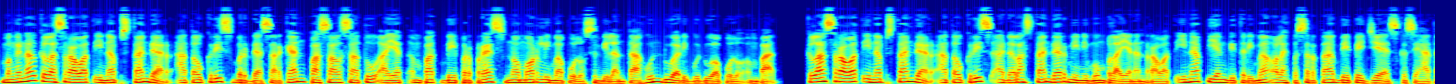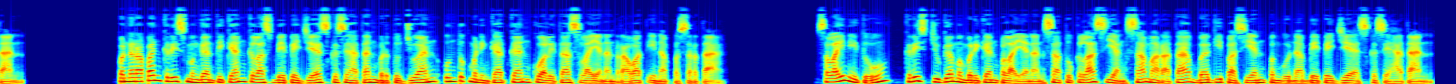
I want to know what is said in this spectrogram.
Mengenal kelas rawat inap standar atau KRIS berdasarkan pasal 1 ayat 4B Perpres nomor 59 tahun 2024. Kelas rawat inap standar atau KRIS adalah standar minimum pelayanan rawat inap yang diterima oleh peserta BPJS Kesehatan. Penerapan KRIS menggantikan kelas BPJS Kesehatan bertujuan untuk meningkatkan kualitas layanan rawat inap peserta. Selain itu, KRIS juga memberikan pelayanan satu kelas yang sama rata bagi pasien pengguna BPJS Kesehatan.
